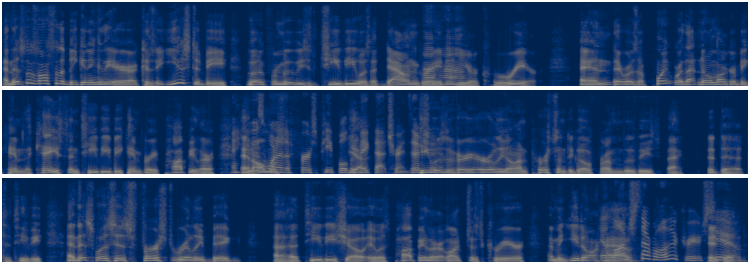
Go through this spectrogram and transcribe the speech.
And this was also the beginning of the era because it used to be going from movies to TV was a downgrade Uh-huh. in your career. And there was a point where that no longer became the case, and TV became very popular. And he and was one of the first people to yeah. make that transition. He was a very early on person to go from movies back to, to TV. And this was his first really big uh, TV show. It was popular. It launched his career. I mean, you don't it have. launched several other careers It too. did.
